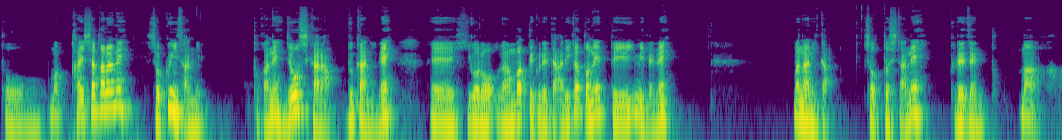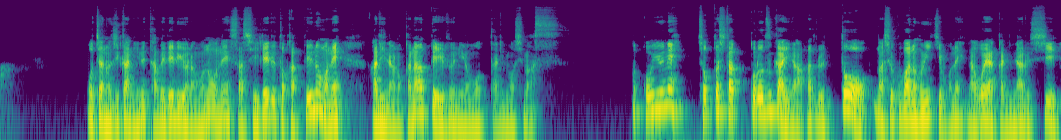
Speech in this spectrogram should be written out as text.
とまあ、会社からね、職員さんにとかね、上司から部下にね、えー、日頃頑張ってくれてありがとねっていう意味でね、まあ何かちょっとしたね、プレゼント。まあ、お茶の時間にね、食べれるようなものをね、差し入れるとかっていうのもね、ありなのかなっていうふうに思ったりもします。ま、こういうね、ちょっとした心遣いがあると、まあ、職場の雰囲気もね、和やかになるし、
